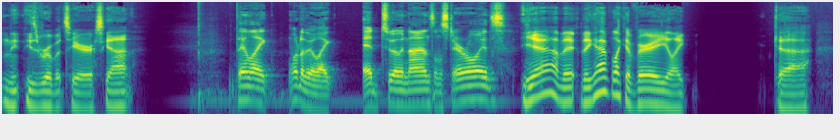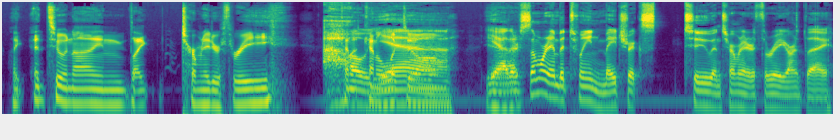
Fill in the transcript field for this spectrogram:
these robots here, Scott? They like what are they like? Ed two oh nines on steroids. Yeah, they they have like a very like uh like Ed two oh nine like Terminator three. Oh look to yeah. yeah, Yeah. They're somewhere in between Matrix two and Terminator three, aren't they?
